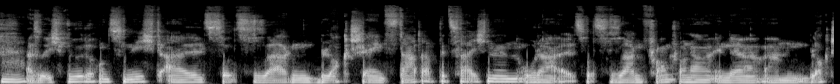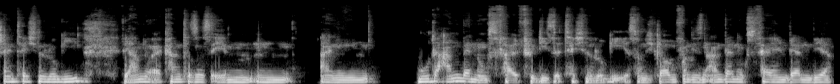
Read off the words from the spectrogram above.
Mhm. Also ich würde uns nicht als sozusagen Blockchain-Startup bezeichnen oder als sozusagen Frontrunner in der ähm, Blockchain-Technologie. Wir haben nur erkannt, dass es eben ein guter Anwendungsfall für diese Technologie ist. Und ich glaube, von diesen Anwendungsfällen werden wir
